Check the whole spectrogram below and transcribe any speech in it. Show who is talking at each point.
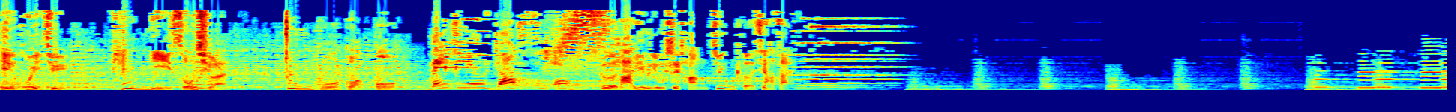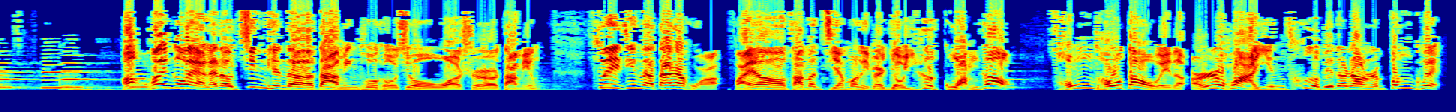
Speaker 1: 品汇聚，听你所选，中国广播。
Speaker 2: radio.dot.cn，。
Speaker 1: 各大应用市场均可下载。
Speaker 3: 好，欢迎各位啊来到今天的大明脱口秀，我是大明。最近呢，大家伙儿反映咱们节目里边有一个广告，从头到尾的儿化音特别的让人崩溃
